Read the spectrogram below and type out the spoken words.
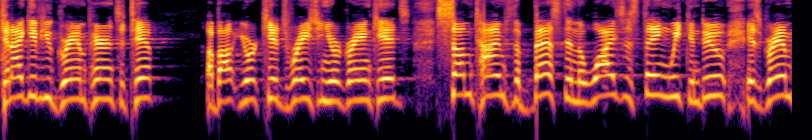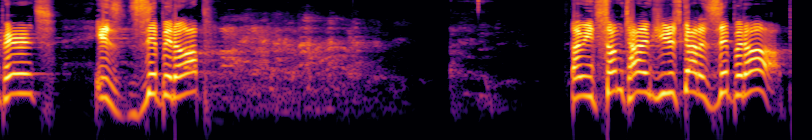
Can I give you grandparents a tip about your kids raising your grandkids? Sometimes the best and the wisest thing we can do as grandparents is zip it up. I mean, sometimes you just got to zip it up.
